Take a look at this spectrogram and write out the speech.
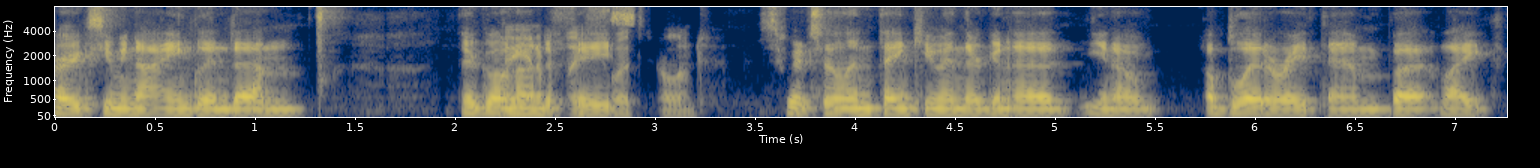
or excuse me, not England. Um, they're going they're on to face Switzerland. Switzerland. Thank you, and they're gonna, you know, obliterate them. But like,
